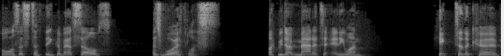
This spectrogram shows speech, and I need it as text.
cause us to think of ourselves as worthless, like we don't matter to anyone, kicked to the curb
